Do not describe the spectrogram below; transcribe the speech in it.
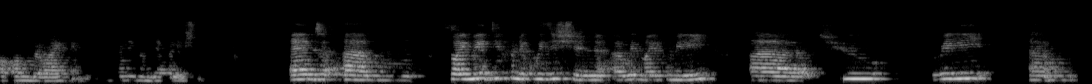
or on the right bank, depending on the appellation. And um, so I made different acquisition uh, with my family uh, to really, um,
